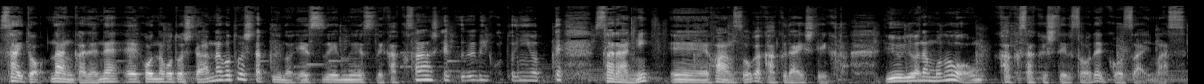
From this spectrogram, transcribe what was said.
サイトなんかでね、えー、こんなことした、あんなことしたっていうのを SNS で拡散してくれることによって、さらに、えー、ファン層が拡大していくというようなものを画策しているそうでございます。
